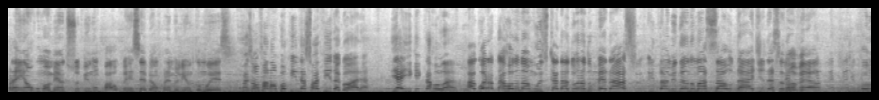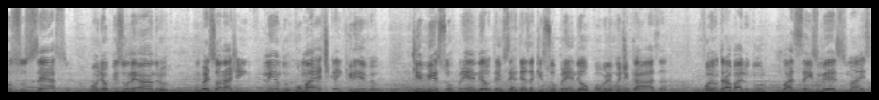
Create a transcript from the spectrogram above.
para em algum momento subir num palco e receber um prêmio lindo como esse. Mas vamos falar um pouquinho da sua vida agora. E aí, o que, que tá rolando? Agora tá rolando a música da Dona do Pedaço e tá me dando uma saudade dessa novela foi um sucesso, onde eu fiz o Leandro, um personagem lindo, com uma ética incrível, que me surpreendeu, tenho certeza que surpreendeu o público de casa. Foi um trabalho duro, quase seis meses, mas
